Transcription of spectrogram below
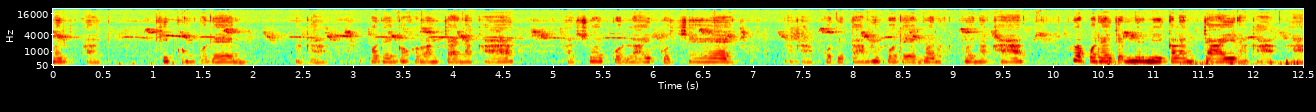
ในคลิปของประเด็นนะคะประเด็นก็กำลังใจนะคะช่วยกดไลค์กดแชร์นะคะกดติดตามให้ประเด็นด้วยด้วยนะคะ เพื่อประเด็นจะได้มีกำลังใจนะคะหา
